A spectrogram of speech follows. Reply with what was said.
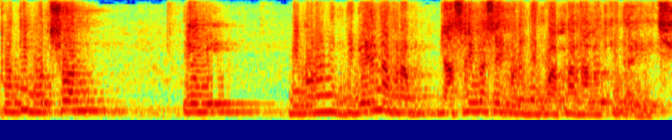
প্রতি বছর এই বিবরণী দিবেন, আমরা যাচাই বাছাই করে দেখব আপনার হালত কি দাঁড়িয়েছে।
